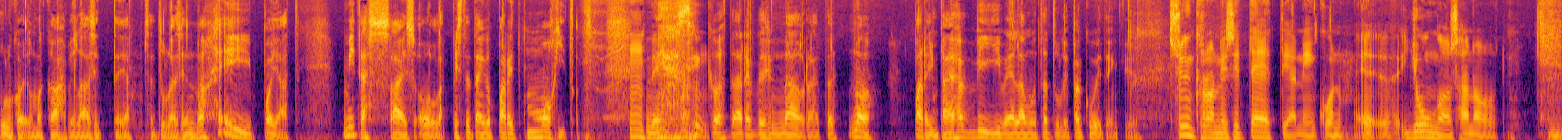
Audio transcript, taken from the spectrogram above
ulkoilmakahvilaan sitten ja se tulee sinne, no hei pojat, mitäs sais olla? Pistetäänkö parit mohitot? niin siinä kohtaa repesin nauraa, että no parin päivän viiveellä, mutta tulipa kuitenkin. synkronisiteettia, niin kuin eh, Jung on sanonut. Mm.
